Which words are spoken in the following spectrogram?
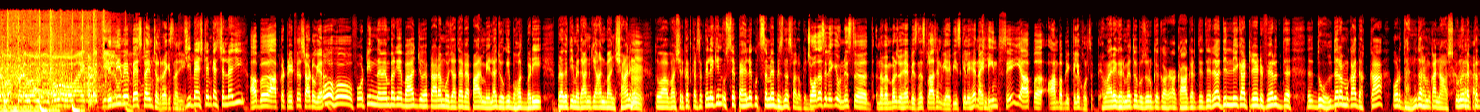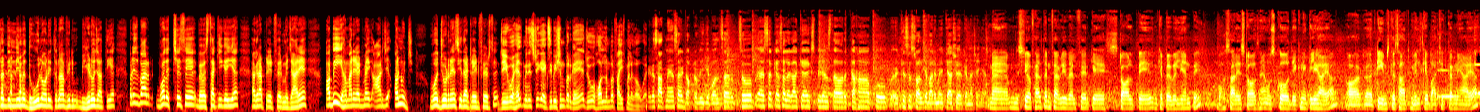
कड़वा कड़वा में दिल्ली में बेस्ट टाइम चल रहा है किसना जी? जी बेस्ट टाइम कैसे चल रहा है जी? अब आपका ट्रेड फेयर स्टार्ट हो गया ना? ओहो 14 नवंबर के बाद जो है प्रारंभ हो जाता है व्यापार मेला जो कि बहुत बड़ी प्रगति मैदान की आन बान शान हम्म। है तो आप वहाँ शिरकत कर सकते हैं लेकिन उससे पहले कुछ समय बिज़नेस वालों के लिए। चौदह से लेकर उन्नीस नवंबर जो है बिज़नेस क्लास एंड वी के लिए है। नाइनटीन से ये आप आम पब्लिक के लिए खोल सकते हैं। हमारे घर में तो बुज़ुर्ग कहा कहा करते थे दिल्ली का ट्रेड फेयर धूल धर्म का धक्का और धन धर्म का नाश। तो उन्हें लगता था दिल्ली में धूल और इतना फिर भीड़ हो जाती है। पर इस बार बहुत अच्छे से व्यवस्था की गई है अगर आप ट्रेड फेयर में जा रहे हैं। अभी हमारे रेड माइक आरजे अनुज वो जुड़ रहे हैं सीधा ट्रेड फेयर से। जी वो हेल्थ मिनिस्ट्री के एग्जीबिशन पर गए हैं जो हॉल नंबर फाइव में लगा हुआ है। मेरे साथ में है sir doctor V K Paul sir. So sir कैसा लगा? क्या एक्सपीरियंस था और कहाँ आपको किस स्टॉल के बारे में क्या शेयर करना चाहिए? मैं ministry of health and family welfare के स्टॉल पे उनके पेविलियन पे बहुत सारे स्टॉल्स हैं उसको देखने के लिए आया और टीम्स के साथ मिल बातचीत करने आया।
